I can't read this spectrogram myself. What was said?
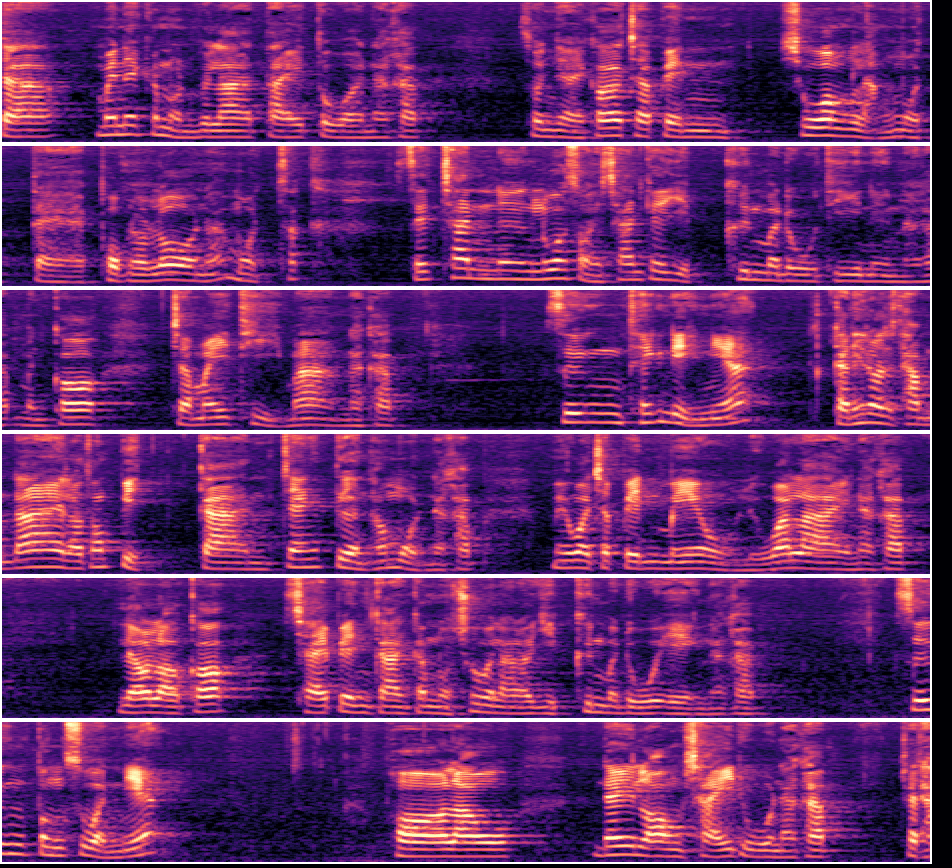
จะไม่ได้กำหนดเวลาตายตัวนะครับ ส่วนใหญ่ก็จะเป็นช่วงหลังหมดแต่ Pomodoro นะหมดสัก session หนึ่งหรือว่าสอง session ก็หยิบขึ้นมาดูทีหนึ่งนะครับ มันก็ จะไม่ถี่มากนะครับ ซึ่งเทคนิคนี้การที่เราจะทำได้เราต้องปิดการแจ้งเตือนทั้งหมดนะครับ ไม่ว่าจะเป็นเมลหรือว่าไลน์นะครับ แล้วเราก็ใช้เป็นการกำหนดช่วงเวลาเราหยิบขึ้นมาดูเองนะครับ ซึ่งตรงส่วนนี้พอเราได้ลองใช้ดูนะครับ จะท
